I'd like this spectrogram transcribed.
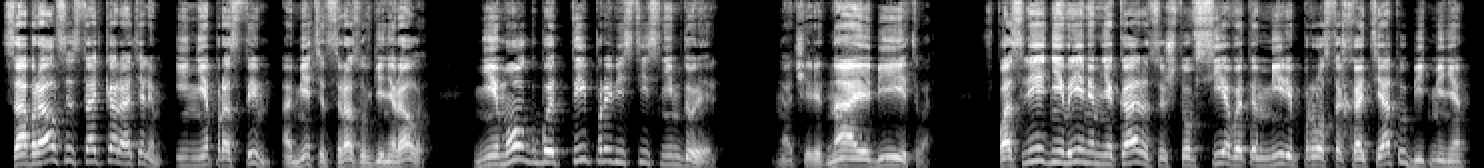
Собрался стать карателем, и не простым, а метит сразу в генералы. Не мог бы ты провести с ним дуэль? Очередная битва. В последнее время мне кажется, что все в этом мире просто хотят убить меня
